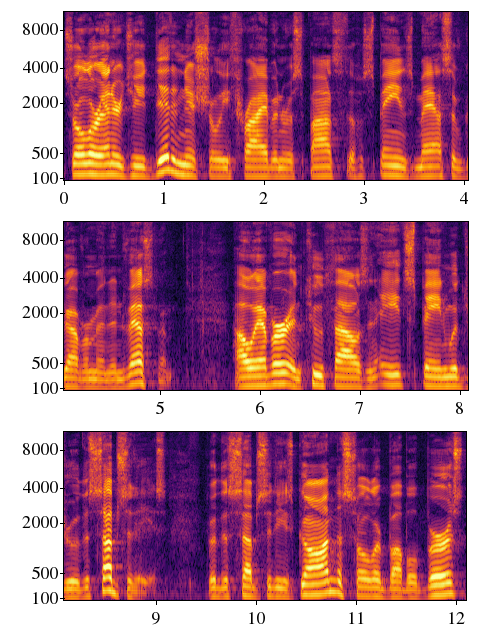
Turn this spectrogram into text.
Solar energy did initially thrive in response to Spain's massive government investment. However, in 2008, Spain withdrew the subsidies. With the subsidies gone, the solar bubble burst,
